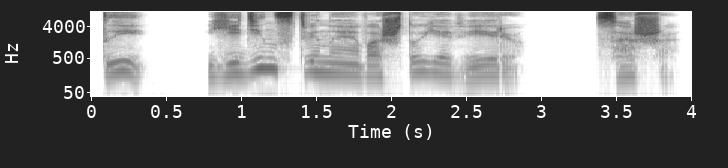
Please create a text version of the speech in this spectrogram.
Ты — единственное, во что я верю, Саша.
